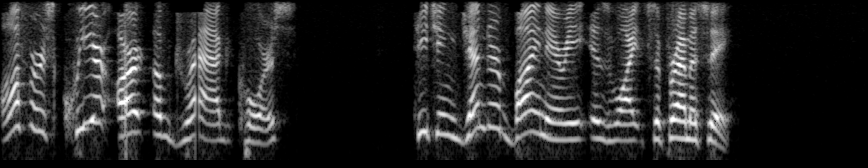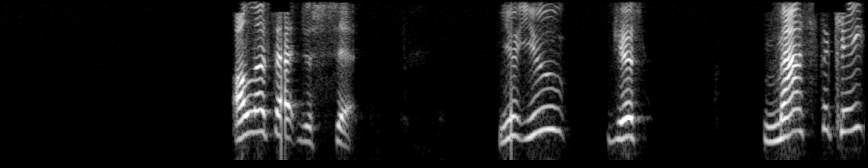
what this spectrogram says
offers Queer Art of Drag course teaching gender binary is white supremacy. I'll let that just sit. You you just masticate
